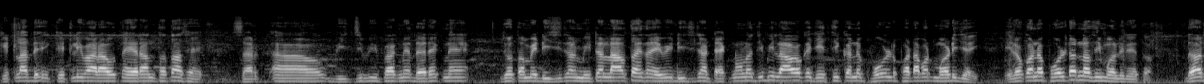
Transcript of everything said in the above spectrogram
કેટલા કેટલી વાર આવતા હેરાન થતા છે. સર વીજ વિભાગને દરેકને જો તમે ડિજિટલ મીટર લાવતા હોય તો એવી ડિજિટલ ટેકનોલોજી બી લાવો કે જેથી કરીને ફોલ્ટ ફટાફટ મળી જાય. એ લોકોને ફોલ્ટ જ નથી મળી રહેતો. દર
